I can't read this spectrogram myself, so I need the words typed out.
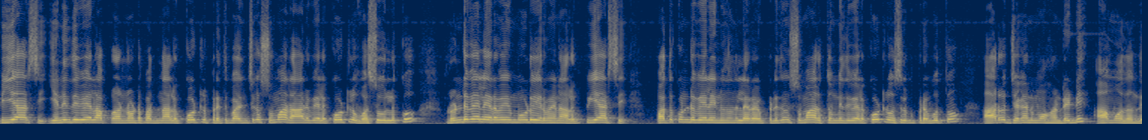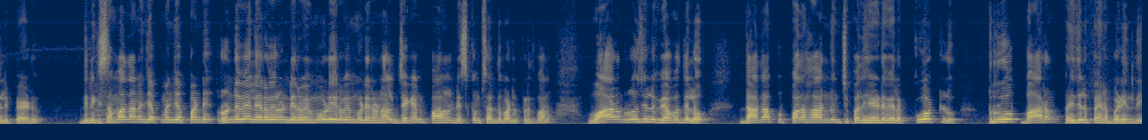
పీఆర్సీ ఎనిమిది వేల నూట పద్నాలుగు కోట్లు ప్రతిపాదించగా సుమారు ఆరు వేల కోట్లు వసూలుకు రెండు వేల ఇరవై మూడు ఇరవై నాలుగు పీఆర్సీ పదకొండు వేల ఎనిమిది వందల ఇరవై ప్రతి సుమారు తొమ్మిది వేల కోట్ల వసూలుకు ప్రభుత్వం ఆ రోజు జగన్మోహన్ రెడ్డి ఆమోదం తెలిపాడు. దీనికి సమాధానం చెప్పమని చెప్పండి. రెండు వేల ఇరవై రెండు ఇరవై మూడు ఇరవై మూడు ఇరవై నాలుగు జగన్ పాలన డిస్కమ్ సర్దుబాట్ల ప్రతిపాదన వారం రోజుల వ్యవధిలో దాదాపు పదహారు నుంచి పదిహేడు వేల కోట్లు ట్రూ అప్ భారం ప్రజలపైన పడింది.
